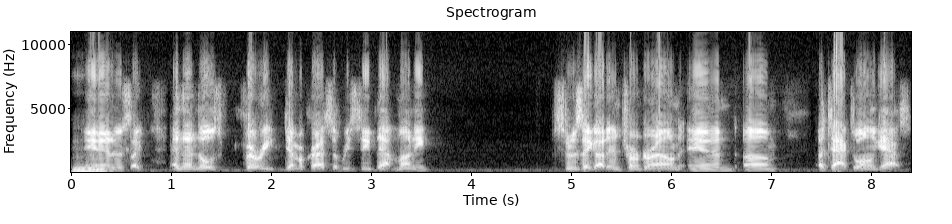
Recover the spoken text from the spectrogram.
mhm. And it's like, and then those very Democrats that received that money, as soon as they got in, turned around and um, attacked oil and gas.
